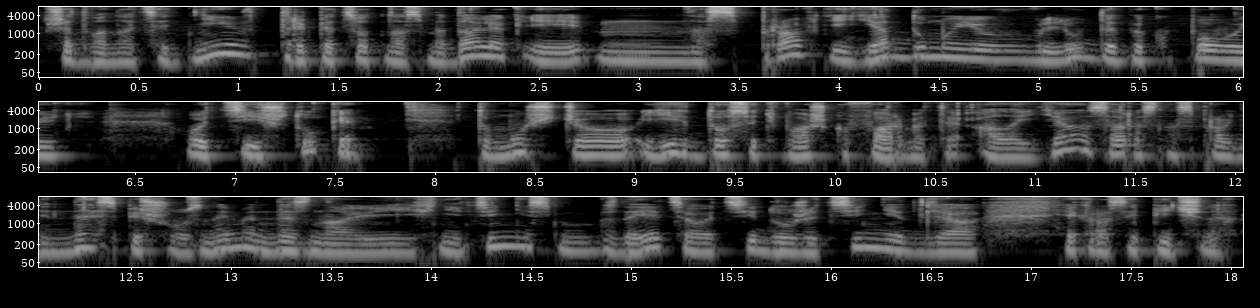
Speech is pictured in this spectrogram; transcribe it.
Ще 12 днів, 3500 нас медальок, і насправді, я думаю, люди викуповують оці штуки. Тому що їх досить важко фармити, але я зараз насправді не спішу з ними, не знаю їхню цінність. Здається, оці дуже цінні для якраз епічних.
